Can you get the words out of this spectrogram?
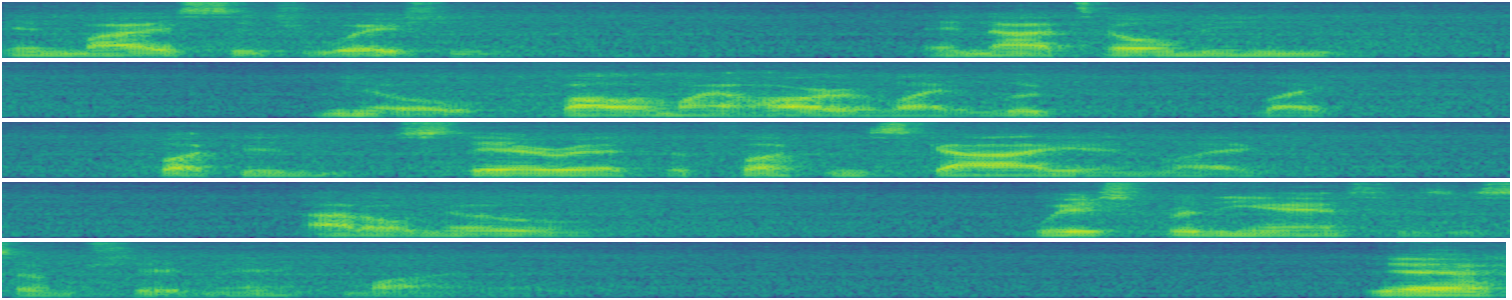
in my situation and not tell me, you know, follow my heart or like look like fucking stare at the fucking sky and like I don't know, wish for the answers or some shit, man. Come on. Like, yeah.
